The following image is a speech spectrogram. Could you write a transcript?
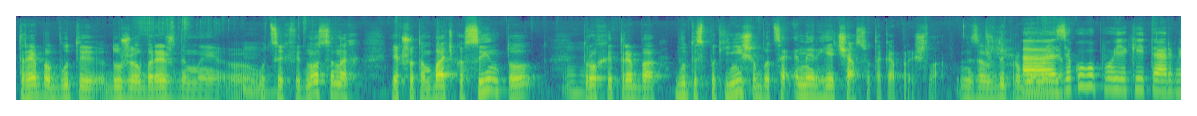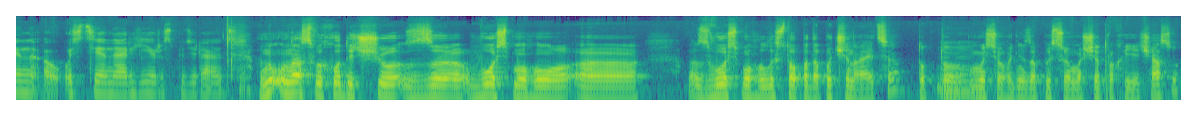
Треба бути дуже обережними е, у цих відносинах. Якщо там батько-син, то трохи треба бути спокійніше, бо це енергія часу така прийшла. Не завжди проблема Е, є. з якого по який термін е, ось ці енергії розподіляються? Ну, у нас виходить, що з 8, е, з 8 листопада починається. Тобто Мгм. ми сьогодні записуємо ще трохи є часу.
